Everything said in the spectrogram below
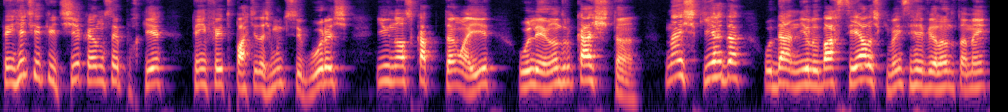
Tem gente que critica, eu não sei porquê, tem feito partidas muito seguras. E o nosso capitão aí, o Leandro Castan. Na esquerda, o Danilo Barcelos, que vem se revelando também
